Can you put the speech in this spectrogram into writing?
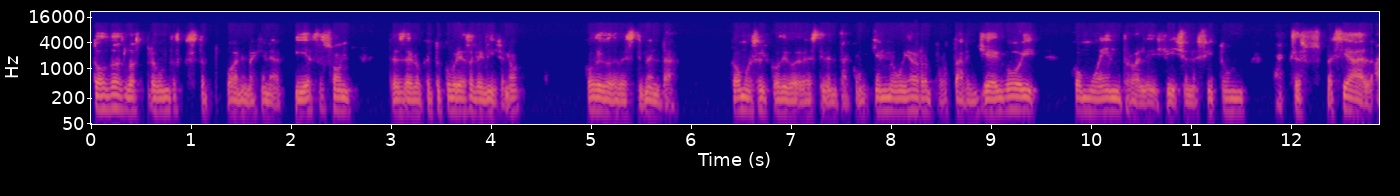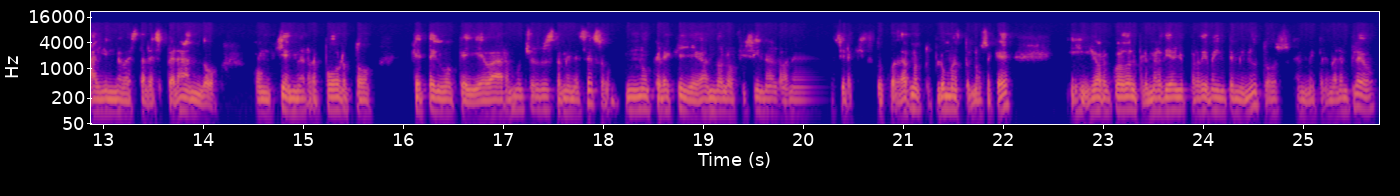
todas las preguntas que se te puedan imaginar. Y esas son desde lo que tú cubrías al inicio, ¿no? Código de vestimenta. ¿Cómo es el código de vestimenta? ¿Con quién me voy a reportar? Llego y cómo entro al edificio. Necesito un acceso especial. Alguien me va a estar esperando. ¿Con quién me reporto? que tengo que llevar. Muchas veces también es eso. Uno cree que llegando a la oficina le van a decir, aquí está tu cuaderno, tu pluma, tu no sé qué. Y yo recuerdo el primer día yo perdí 20 minutos en mi primer empleo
